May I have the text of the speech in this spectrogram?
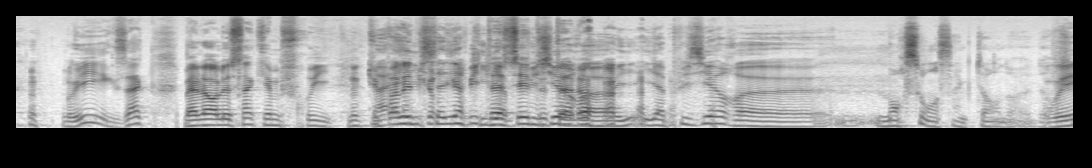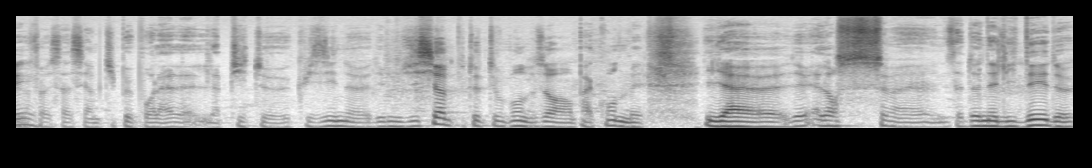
oui, exact. Mais alors, le cinquième fruit? Donc, tu bah, parlais de cucurbitacé tout à l'heure. Euh, il y a plusieurs euh, morceaux en 5 temps. oui. ça, c'est un petit peu pour la, petite euh, cuisine des musiciens. Peut-être tout le monde ne s'en rend pas compte, mais il y a. alors, ça, donnait l'idée de.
